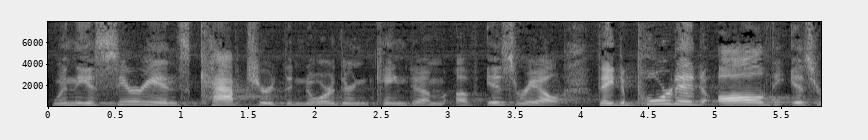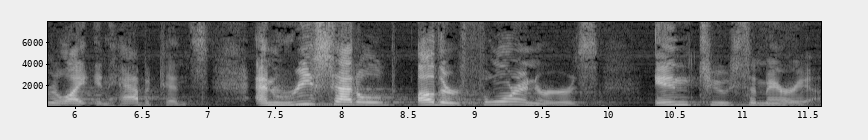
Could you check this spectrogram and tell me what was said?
when the Assyrians captured the northern kingdom of Israel, they deported all the Israelite inhabitants and resettled other foreigners into Samaria.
